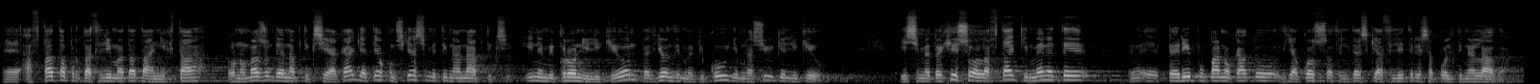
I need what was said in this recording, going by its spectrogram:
ε, αυτά τα πρωταθλήματα, τα ανοιχτά, ονομάζονται αναπτυξιακά γιατί έχουν σχέση με την ανάπτυξη. Είναι μικρών ηλικιών, παιδιών δημοτικού, γυμνασίου και λυκείου. Η συμμετοχή σε όλα αυτά κυμαίνεται ε, περίπου πάνω κάτω 200 αθλητές και αθλήτριες από όλη την Ελλάδα.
